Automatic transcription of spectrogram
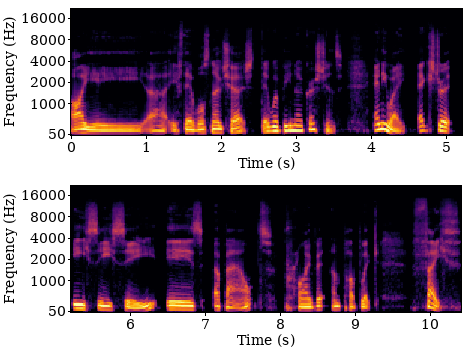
i.e., uh, if there was no church, there would be no Christians. Anyway, Extra ECC is about private and public faith,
